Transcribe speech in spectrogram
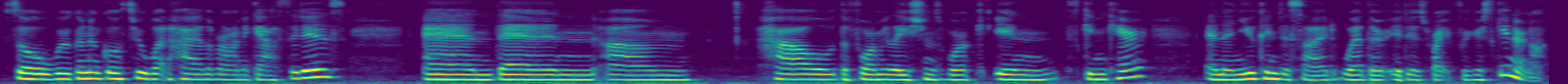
So, we're going to go through what hyaluronic acid is and then um, how the formulations work in skincare. And then you can decide whether it is right for your skin or not.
